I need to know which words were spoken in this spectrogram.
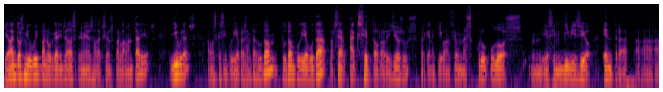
i l'any 2008 van organitzar les primeres eleccions parlamentàries, lliures, en les que s'hi podia presentar tothom, tothom podia votar, per cert, excepte els religiosos, perquè aquí van fer un escrupulós, diguéssim, divisió entre eh,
